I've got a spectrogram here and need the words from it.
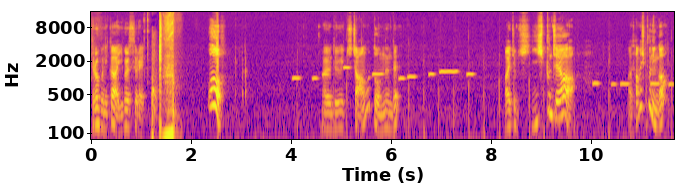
들어보니까 이걸 쓰래. 오! 아 근데 여기 진짜 아무것도 없는데? 아니 지금 20분째야. 아 30분인가?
